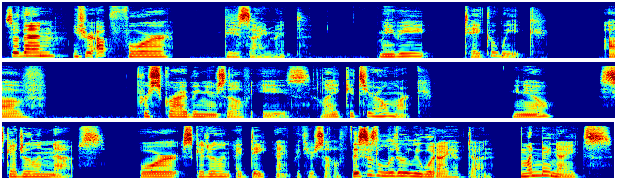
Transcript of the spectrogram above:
So then, if you're up for the assignment, maybe take a week of prescribing yourself ease, like it's your homework. You know, schedule in naps or schedule in a date night with yourself. This is literally what I have done. Monday nights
